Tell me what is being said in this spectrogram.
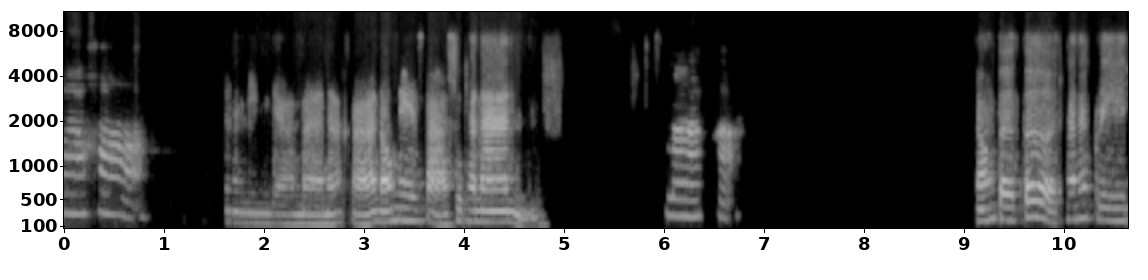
มาค่ะ เนยนินยามานะคะ น้องเมษาสุพนันท์มาค่ะ น้องเตอร์เตอร์ธนกฤษ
